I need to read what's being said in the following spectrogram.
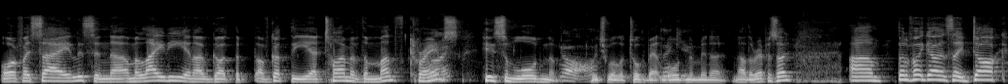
Or if I say, listen, uh, I'm a lady and I've got the I've got the uh, time of the month cramps. Right. Here's some laudanum, Aw. which we'll talk about Thank laudanum in a, another episode. Um, but if I go and say, Doc,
